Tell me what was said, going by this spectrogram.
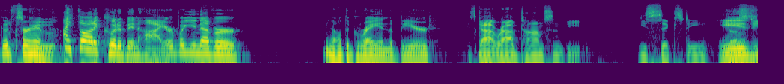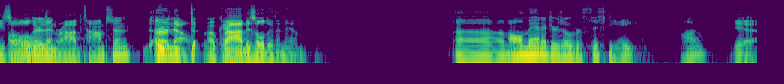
Good Looks for him. good. I thought it could have been higher, but you never, you know, the gray in the beard. He's got Rob Thomson beat. He's 60. He's Dusty's older old. than Rob Thomson. Or Or no. D- Okay. Rob is older than him. Um, All managers over 58. Huh? yeah.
